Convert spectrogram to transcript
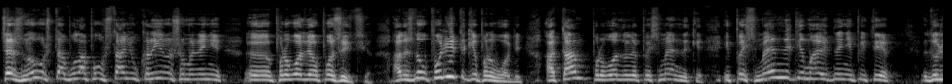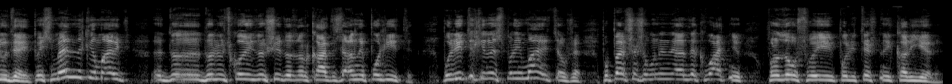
це знову ж та була повстання України, що ми нині е, проводить опозиція. Але знову політики проводять, а там проводили письменники. І письменники мають нині піти до людей. Письменники мають е, до, до людської душі доторкатися, а не політик. Політики не сприймаються вже. По-перше, що вони неадекватні впродовж своєї політичної кар'єри.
